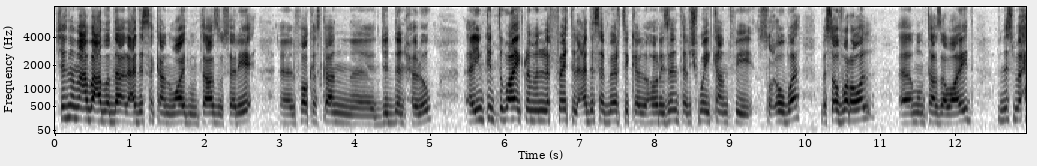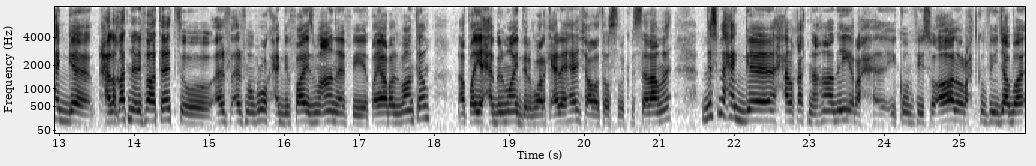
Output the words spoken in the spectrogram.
شفنا مع بعض أداء العدسة كان وايد ممتاز وسريع. ال focus كان جدا حلو. يمكن تضايق لما لفيت العدسة vertical horizontal شوي كان في صعوبة بس overall ممتازة وايد. بالنسبة حق حلقتنا اللي فاتت والف ألف مبروك حق الفايز معانا في طيارة ال Phantom. لا بالماء دير بالك عليها إن شاء الله توصلك بالسلامة. بالنسبة حق حلقتنا هذه راح يكون في سؤال وراح تكون في إجابة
